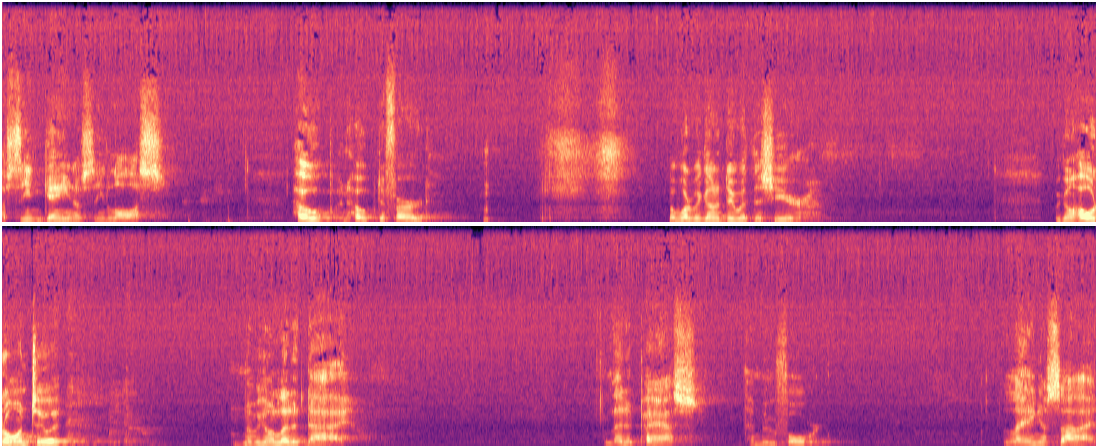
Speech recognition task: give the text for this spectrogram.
I've seen gain. I've seen loss. Hope and hope deferred. but what are we going to do with this year? We're going to hold on to it, or we're going to let it die. Let it pass and move forward. Laying aside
